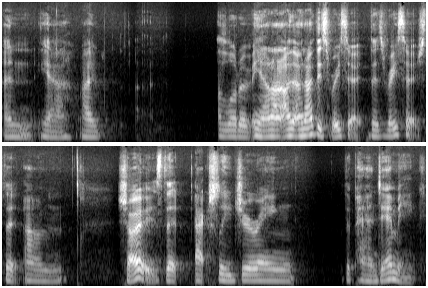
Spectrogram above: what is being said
and yeah, I a lot of you know I, I know this research. There's research that um, shows that actually during the pandemic,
